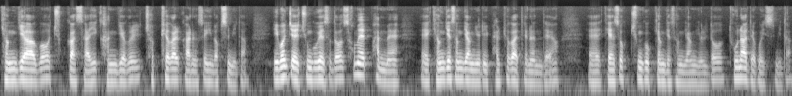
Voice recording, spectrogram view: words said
경기하고 주가 사이 간격을 좁혀갈 가능성이 높습니다. 이번 주에 중국에서도 소매 판매 예, 경제 성장률이 발표가 되는데요. 계속 중국 경제 성장률도 둔화되고 있습니다.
